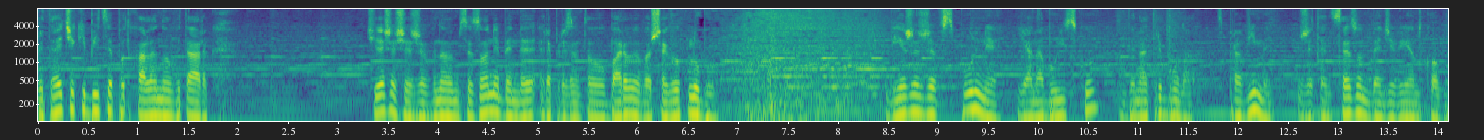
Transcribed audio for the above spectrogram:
Witajcie kibice Podhala Nowy Targ. Cieszę się, że w nowym sezonie będę reprezentował barwy waszego klubu. Wierzę, że wspólnie, ja na boisku, wy na trybunach, sprawimy, że ten sezon będzie wyjątkowy.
